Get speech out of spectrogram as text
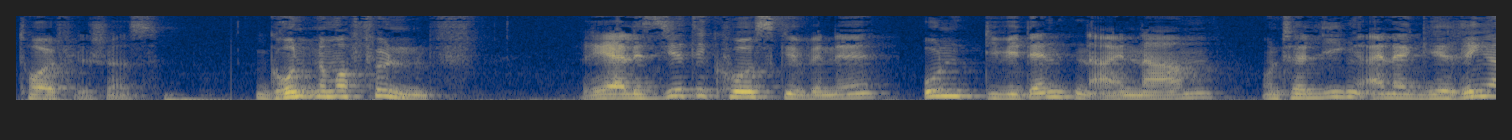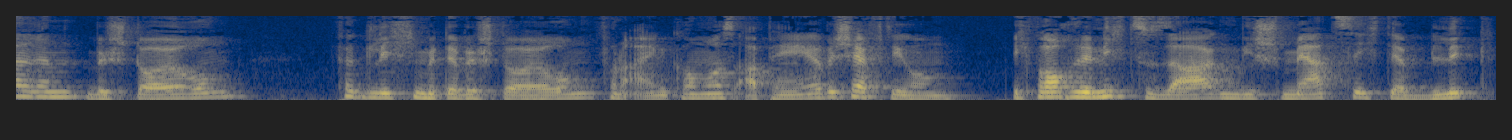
Teuflisches. Grund Nummer 5. Realisierte Kursgewinne und Dividendeneinnahmen unterliegen einer geringeren Besteuerung verglichen mit der Besteuerung von Einkommen aus abhängiger Beschäftigung. Ich brauche dir nicht zu sagen, wie schmerzlich der Blick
